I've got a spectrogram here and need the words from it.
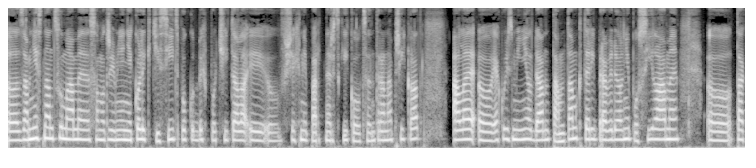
Eh, zaměstnanců máme samozřejmě několik tisíc, pokud bych počítala i eh, všechny partnerský call centra například, ale eh, jak už zmínil Dan Tamtam, který pravidelně posíláme, tak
